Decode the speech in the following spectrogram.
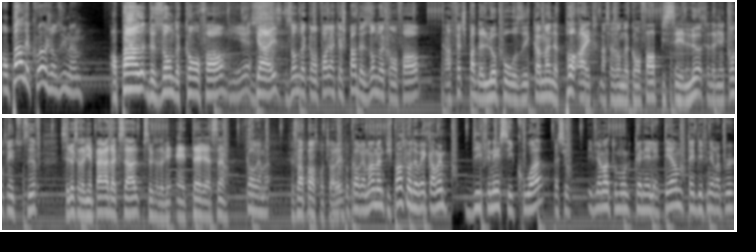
On parle de quoi aujourd'hui, man? On parle de zone de confort. Yes. Guys, zone de confort. Quand je parle de zone de confort, en fait, je parle de l'opposé. Comment ne pas être dans sa zone de confort. Puis c'est là que ça devient contre-intuitif. C'est là que ça devient paradoxal. Puis c'est là que ça devient intéressant. Carrément. Qu'est-ce que ça passe, mon Charlie? Pas carrément, man. Puis je pense qu'on devrait quand même définir c'est quoi. Parce que, évidemment, tout le monde connaît le terme. Peut-être définir un peu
